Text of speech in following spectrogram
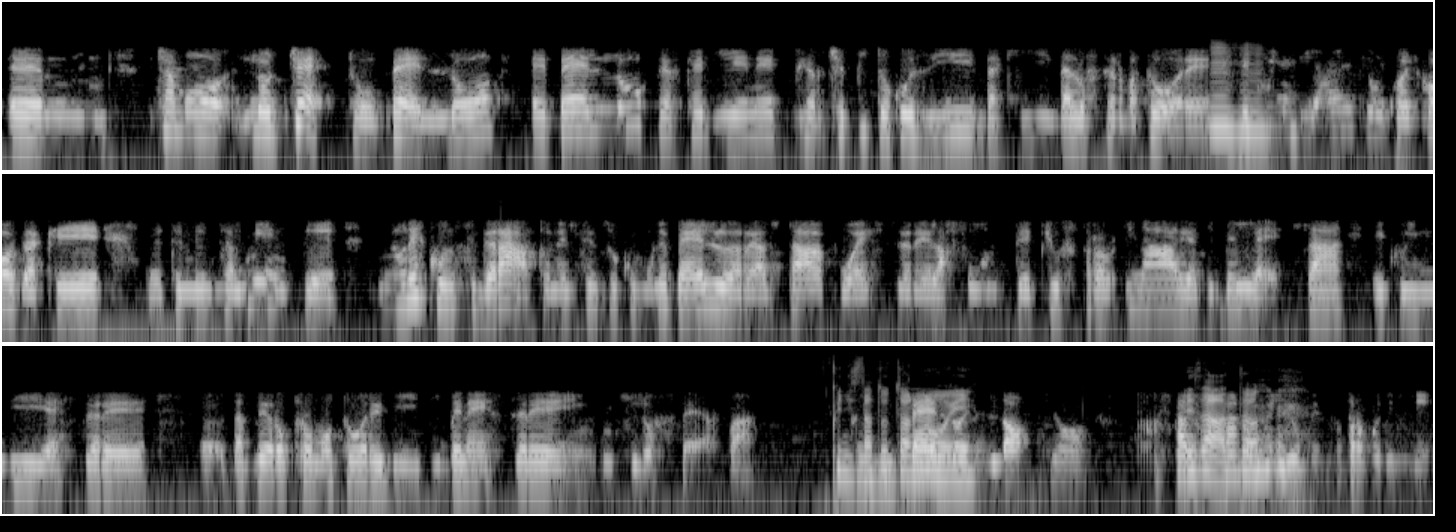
ehm, diciamo, l'oggetto bello è bello perché viene percepito così da chi, dall'osservatore mm-hmm. e quindi anche un qualcosa che eh, tendenzialmente non è considerato nel senso comune bello in realtà può essere la fonte più straordinaria di bellezza e quindi essere eh, davvero promotore di, di benessere in, in, chi lo osserva. Quindi, quindi sta tutto a noi. Nell'occhio. Sta esatto. tutto a noi, io penso proprio di sì.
